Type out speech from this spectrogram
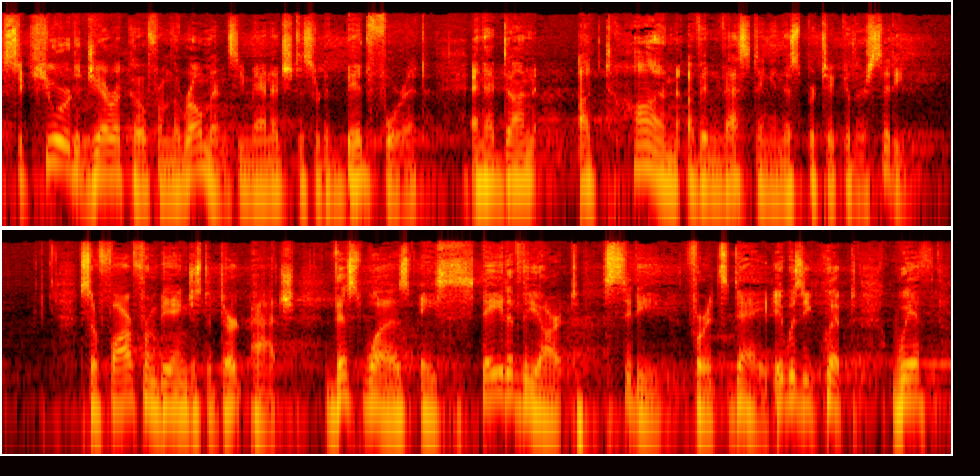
secured Jericho from the Romans. He managed to sort of bid for it and had done a ton of investing in this particular city. So far from being just a dirt patch, this was a state of the art city for its day. It was equipped with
